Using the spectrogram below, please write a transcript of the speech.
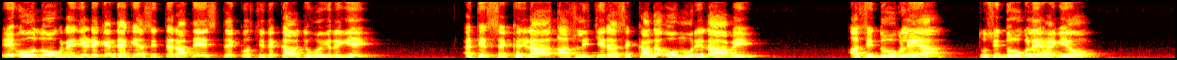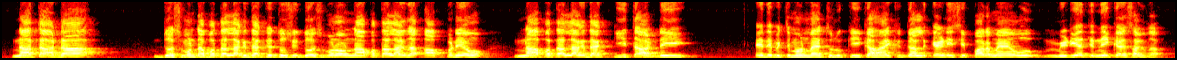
ਇਹ ਉਹ ਲੋਕ ਨੇ ਜਿਹੜੇ ਕਹਿੰਦੇ ਆ ਕਿ ਅਸੀਂ ਧਿਰਾਂ ਤੇ ਇਸ ਤੇ ਕੁਰਸੀ ਤੇ ਕਬਜ਼ ਹੋਈ ਰਹੀਏ। ਅਤੇ ਸਿੱਖ ਜਿਹੜਾ ਅਸਲੀ ਚਿਹਰਾ ਸਿੱਖਾਂ ਦਾ ਉਹ ਮੂਹਰੇ ਨਾ ਆਵੇ। ਅਸੀਂ ਦੋਗਲੇ ਆ। ਤੁਸੀਂ ਦੋਗਲੇ ਹੈਗੇ ਹੋ। ਨਾ ਤੁਹਾਡਾ ਦੁਸ਼ਮਣ ਦਾ ਪਤਾ ਲੱਗਦਾ ਕਿ ਤੁਸੀਂ ਦੁਸ਼ਮਣ ਹੋ, ਨਾ ਪਤਾ ਲੱਗਦਾ ਆਪਣੇ ਹੋ, ਨਾ ਪਤਾ ਲੱਗਦਾ ਕੀ ਤੁਹਾਡੀ। ਇਹਦੇ ਵਿੱਚ ਹੁਣ ਮੈਂ ਤੁਹਾਨੂੰ ਕੀ ਕਹਾਂ, ਇੱਕ ਗੱਲ ਕਹਿਣੀ ਸੀ, ਪਰ ਮੈਂ ਉਹ ਮੀਡੀਆ ਤੇ ਨਹੀਂ ਕਹਿ ਸਕਦਾ।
